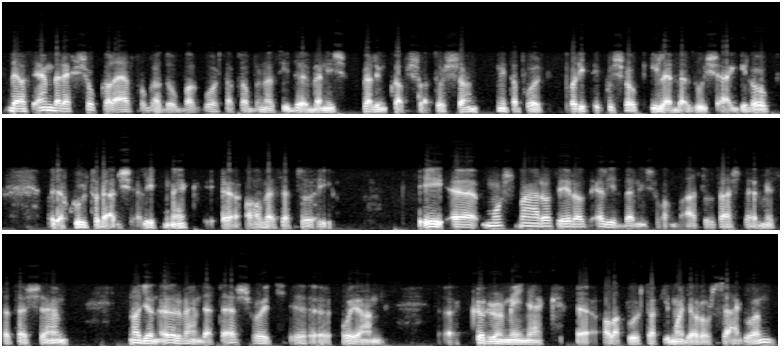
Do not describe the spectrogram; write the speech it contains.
de az emberek sokkal elfogadóbbak voltak abban az időben is velünk kapcsolatosan, mint a politikusok, illetve az újságírók, vagy a kulturális elitnek eh, a vezetői. É, most már azért az elitben is van változás természetesen. Nagyon örvendetes, hogy olyan körülmények alakultak ki Magyarországon,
